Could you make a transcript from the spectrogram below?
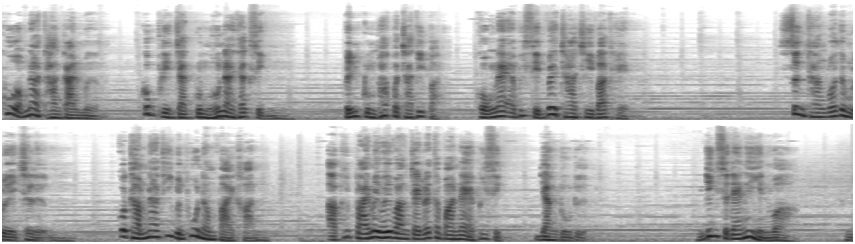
คู่อำนาจทางการเมืองก็เปลี่ยนจากกลุ่มของนายทักษิณเป็นกลุ่มพรรคประชาธิปัตย์ของนายอภิสิทธิ์เวชชาชีวะแทนซึ่งทางร้อยตำรวจเอกเฉลิม ก็ทำหน้าที่เป็นผู้นำฝ่ายค้านอภิปรายไม่ไว้วางใจรัฐบาลนายอภิสิทธิ์ อย่างดุเดือดยิ่งแสดงให้เห็นว่า ใน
